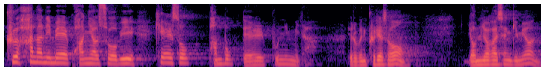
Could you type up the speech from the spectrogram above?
그 하나님의 광야 수업이 계속 반복될 뿐입니다. 여러분, 그래서 염려가 생기면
